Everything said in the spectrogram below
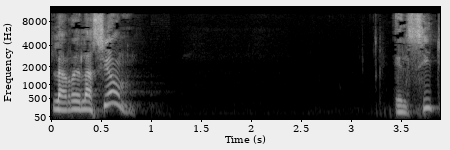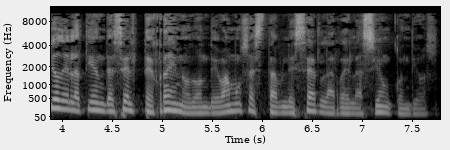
la relación. El sitio de la tienda es el terreno donde vamos a establecer la relación con Dios.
